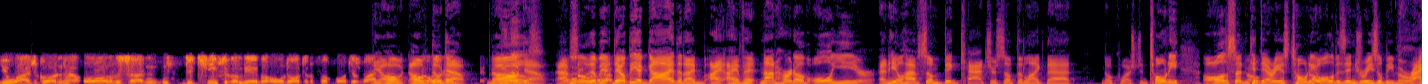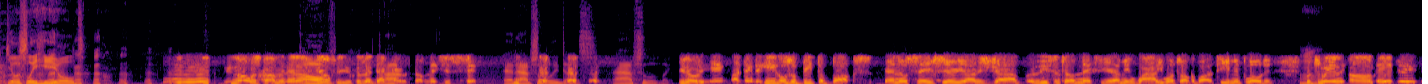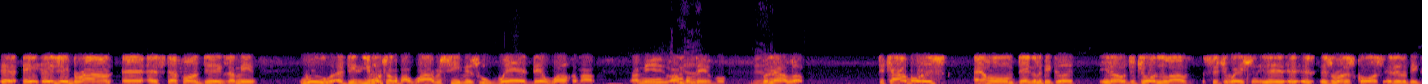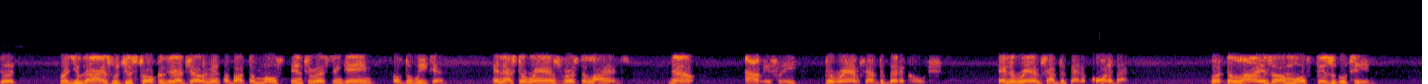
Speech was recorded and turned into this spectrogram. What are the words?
You watch, Gordon, how all of a sudden the Chiefs are going to be able to hold on to the football. Just watch. Yeah, oh, oh, No, no no. doubt, no doubt, absolutely. There'll be, there'll be a guy that I, I I have not heard of all year, and he'll have some big catch or something like that. No question. Toney, all of a sudden, Kadarius Toney, No. all of his injuries will be miraculously healed. You know it's coming, and I Oh. feel for you because that, that Uh, kind of stuff makes you sick. it absolutely does. Absolutely. You know, the, I think the Eagles will beat the Bucks, and they'll save Sirianni's job at least until next year. I mean, wow, you want to talk about a team imploding between um, AJ uh, AJ Brown and, and Stefon Diggs. I mean, woo, uh, you want to talk about wide receivers who wear their welcome out. I mean, unbelievable. Yeah. But now look, the Cowboys at home, they're going to be good. You know, the Jordan Love situation is it, it, it's run its course, and it'll be good. But you guys were just talking to that gentleman about the most interesting game of the weekend, and that's the Rams versus the Lions. Now, obviously, the Rams have the better coach, and the Rams have the better quarterback. But the Lions are a more physical team.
